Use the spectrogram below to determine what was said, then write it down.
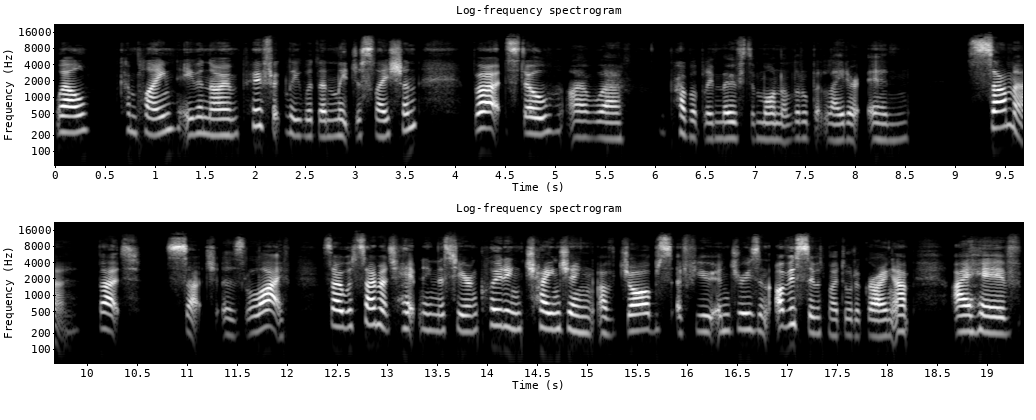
well, complain, even though I'm perfectly within legislation. But still, I will uh, probably move them on a little bit later in summer. But such is life. So, with so much happening this year, including changing of jobs, a few injuries, and obviously with my daughter growing up, I have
